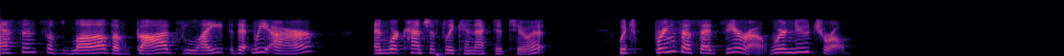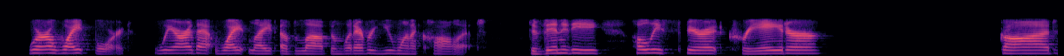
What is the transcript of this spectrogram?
essence of love, of God's light that we are, and we're consciously connected to it, which brings us at zero. We're neutral. We're a whiteboard. We are that white light of love, and whatever you want to call it divinity, Holy Spirit, Creator, God,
